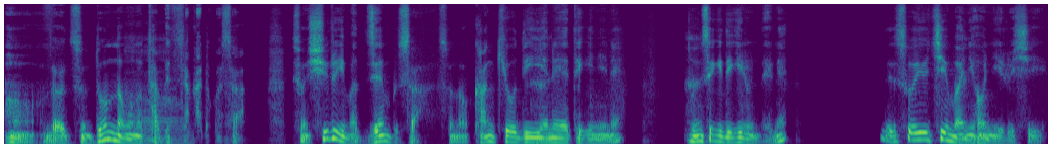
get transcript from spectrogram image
うん。だからそのどんなものを食べてたかとかさ、その種類まで全部さ、その環境 DNA 的にね、分析できるんだよね。で、そういうチームは日本にいるし、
